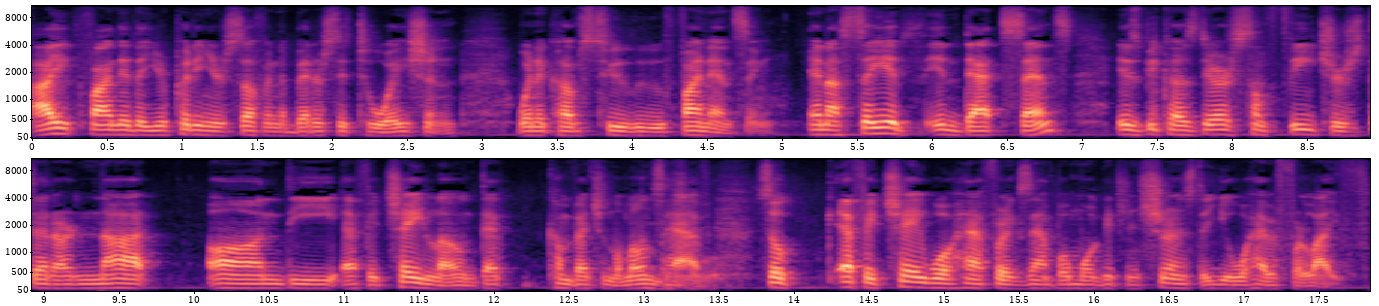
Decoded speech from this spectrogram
i find it that you're putting yourself in a better situation when it comes to financing. And i say it in that sense is because there are some features that are not on the fha loan that conventional loans have. So fha will have for example mortgage insurance that you will have it for life.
